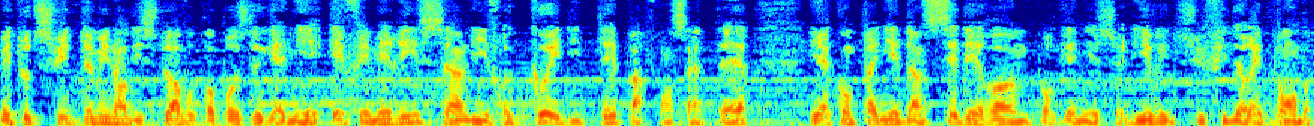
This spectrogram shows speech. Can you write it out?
Mais tout de suite, 2000 ans d'histoire vous propose de gagner Éphéméris, un livre coédité par France Inter, et accompagné d'un CD-ROM pour gagner ce livre. Il suffit de répondre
